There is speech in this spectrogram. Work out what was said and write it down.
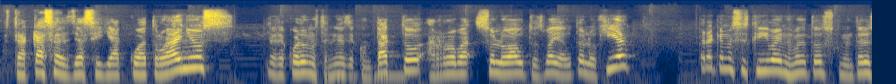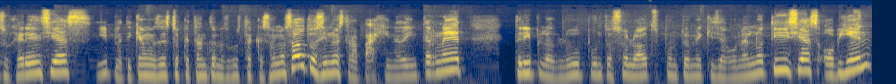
Nuestra casa desde hace ya cuatro años. Les recuerdo nuestras líneas de contacto, arroba Solo Autos Vaya Autología, para que nos escriba y nos mande todos sus comentarios, sugerencias y platiquemos de esto que tanto nos gusta que son los autos y nuestra página de internet www.soloautos.mx diagonal noticias o bien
